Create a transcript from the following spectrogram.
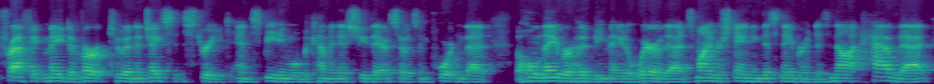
traffic may divert to an adjacent street and speeding will become an issue there. So it's important that the whole neighborhood be made aware of that. It's my understanding this neighborhood does not have that.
